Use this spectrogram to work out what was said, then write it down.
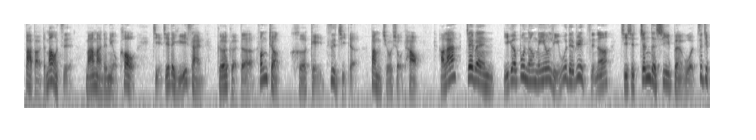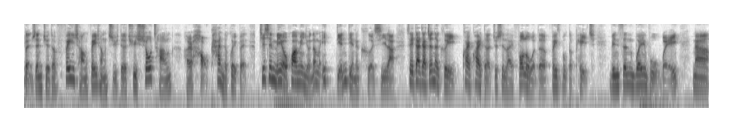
爸爸的帽子、妈妈的纽扣、姐姐的雨伞、哥哥的风筝和给自己的棒球手套。好啦，这本一个不能没有礼物的日子呢。其实真的是一本我自己本身觉得非常非常值得去收藏和好看的绘本。其实没有画面有那么一点点的可惜啦，所以大家真的可以快快的，就是来 follow 我的 Facebook 的 page Vincent 威武维。那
